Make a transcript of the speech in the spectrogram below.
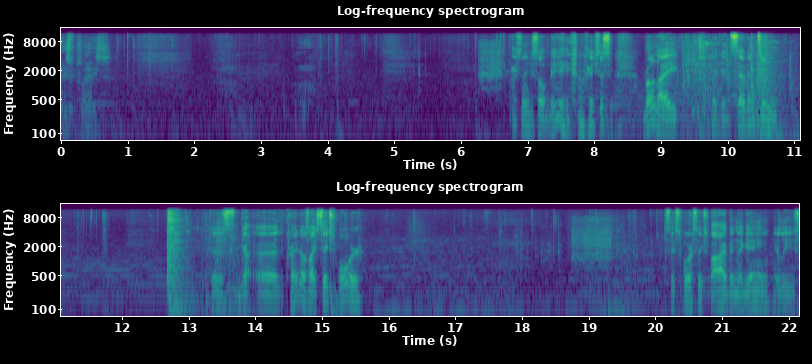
Nice place. This nigga so big. Just, bro, like, like it's seven two. Because uh, Kratos like six four, six four, six five in the game, at least.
